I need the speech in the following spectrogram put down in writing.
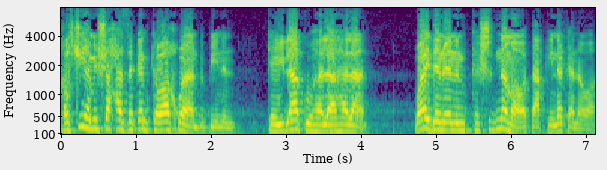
خەڵکی هەمیشە حەزدەکەن کەوا خۆیان ببینن کە هیلاک و هەلاهەلان. وای دەنوێنن کە شت نەماوە تاقی نەکەنەوە.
